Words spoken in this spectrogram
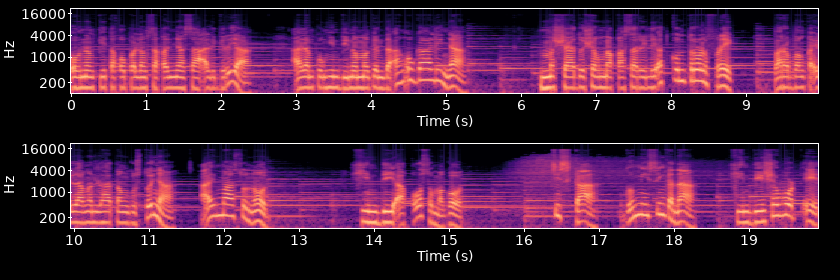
O nang kita ko pa lang sa kanya sa alegria, alam kong hindi na maganda ang ugali niya. Masyado siyang makasarili at control freak para bang kailangan lahat ng gusto niya ay masunod. Hindi ako sumagot. Chiska, gumising ka na. Hindi siya worth it.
